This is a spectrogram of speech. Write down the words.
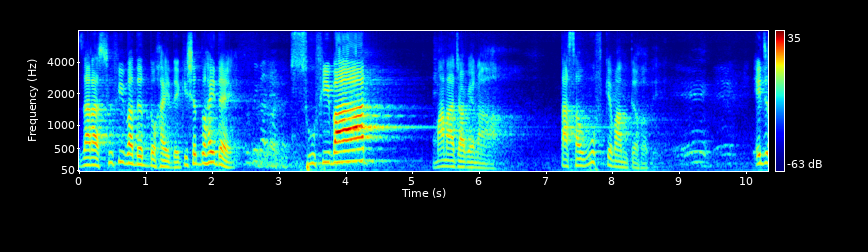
যারা সুফিবাদের দোহাই দেয়, কিসের দোহাই দেয়? সুফিবাদ মানা যাবে না, তাসাউফকে মানতে হবে। এই যে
